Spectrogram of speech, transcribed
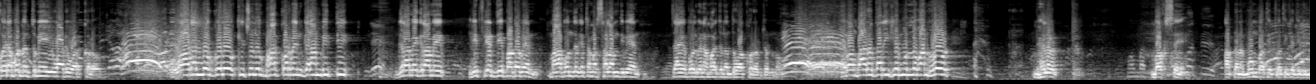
কইরা বলবেন তুমি এই ওয়ার্ডে ওয়ার্ক করো। ওয়ার্ডের লোকগুলো কিছু লোক ভাগ করবেন গ্রাম ভিত্তিক গ্রামে গ্রামে লিফলেট দিয়ে পাঠাবেন। মা বোনদেরকে আমার সালাম দিবেন। যাই বলবেন আমার জন্য দোয়া করার জন্য। এবং বারো তারিখে মূল্যবান ভোট। ভ্যালট বক্সে আপনারা মোমবাতি প্রতীকে দিবেন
